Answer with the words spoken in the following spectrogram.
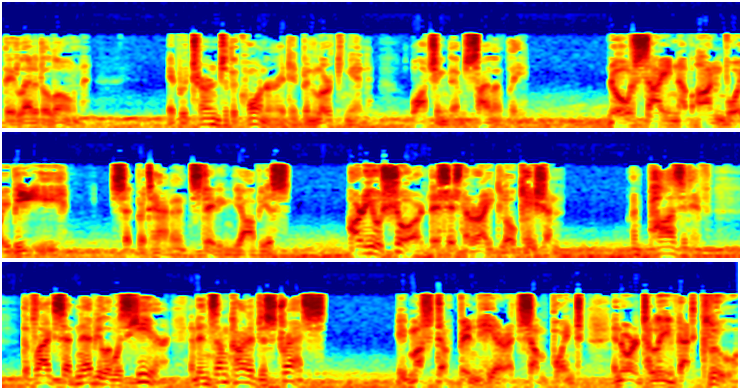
they let it alone. It returned to the corner it had been lurking in, watching them silently. No sign of Envoy Vii, said Patanin, stating the obvious. Are you sure this is the right location? I'm positive. The flag said Nebula was here, and in some kind of distress. He must have been here at some point in order to leave that clue.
